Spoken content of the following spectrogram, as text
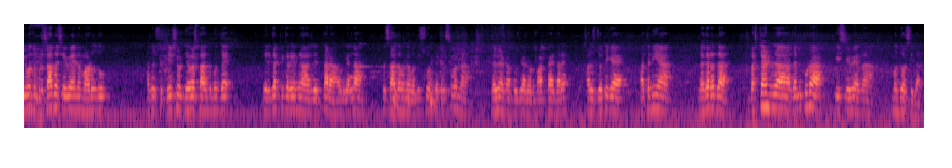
ಈ ಒಂದು ಪ್ರಸಾದ ಸೇವೆಯನ್ನು ಮಾಡುವುದು, ಅದು ಸಿದ್ದೇಶ್ವರ ದೇವಸ್ಥಾನದ ಮುಂದೆ ನಿರ್ಗತಿಕರೇನು ಅಲ್ಲಿ ಇರ್ತಾರೆ, ಅವ್ರಿಗೆಲ್ಲ ಪ್ರಸಾದವನ್ನು ಒದಗಿಸುವಂಥ ಕೆಲಸವನ್ನು ಅಣ್ಣ ಪೂಜಾರಿ ಅವರು ಮಾಡ್ತಾ ಇದ್ದಾರೆ. ಅದ್ರ ಜೊತೆಗೆ ಅಥಣಿಯ ನಗರದ ಬಸ್ ಸ್ಟ್ಯಾಂಡದಲ್ಲಿ ಕೂಡ ಈ ಸೇವೆಯನ್ನು ಮುಂದುವರಿಸಿದ್ದಾರೆ.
